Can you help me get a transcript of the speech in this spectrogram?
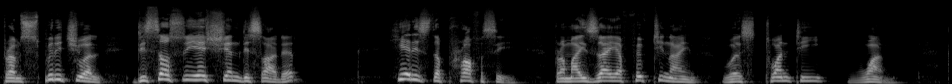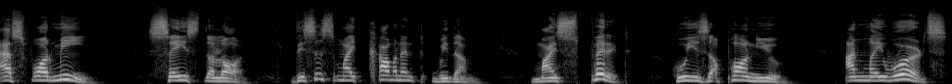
from spiritual dissociation disorder? Here is the prophecy from Isaiah 59, verse 21. As for me, says the Lord, this is my covenant with them, my spirit who is upon you, and my words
